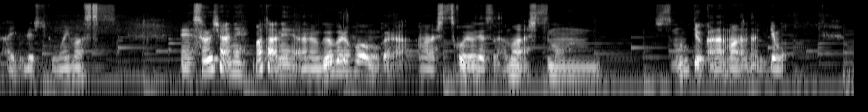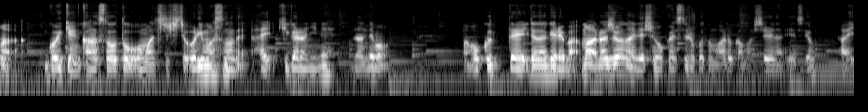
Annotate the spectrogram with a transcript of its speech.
はい、嬉しく思います。えー、それじゃあね、またね、あの Google フォームから、まあ、しつこいようですが、まあ、質問、質問っていうかな、まあ、何でも、まあ、ご意見、感想等お待ちしておりますので、はい、気軽にね、何でも、まあ、送っていただければ、まあ、ラジオ内で紹介することもあるかもしれないですよ。はい。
